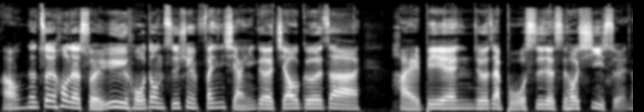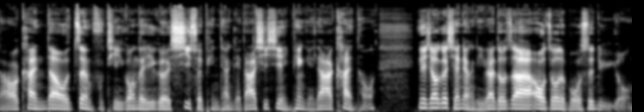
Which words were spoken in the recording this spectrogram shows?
好，那最后的水域活动资讯分享一个焦哥在。海边就是在博斯的时候戏水，然后看到政府提供的一个戏水平台，给大家戏戏影片给大家看哦。因为焦哥前两个礼拜都在澳洲的博斯旅游，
